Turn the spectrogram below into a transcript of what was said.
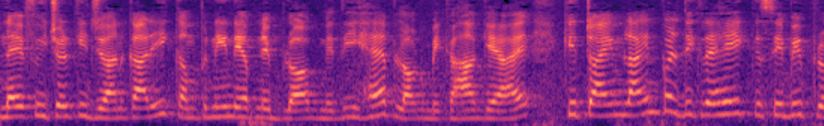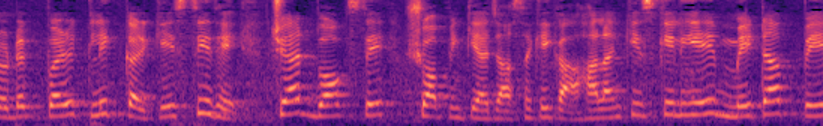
नए फीचर की जानकारी कंपनी ने अपने ब्लॉग में दी है। ब्लॉग में कहा गया है कि टाइमलाइन पर दिख रहे किसी भी प्रोडक्ट पर क्लिक करके सीधे चैट बॉक्स से शॉपिंग किया जा सकेगा। हालाँकि इसके लिए मेटा पे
